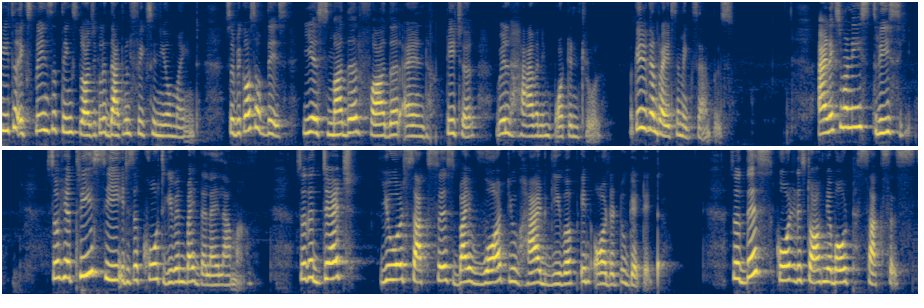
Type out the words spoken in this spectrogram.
teacher explains the things logically that will fix in your mind. So because of this yes mother father and teacher will have an important role. Okay, you can write some examples. And next one is 3C. So here 3C, it is a quote given by Dalai Lama. So the judge your success by what you had give up in order to get it. So this quote is talking about success.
